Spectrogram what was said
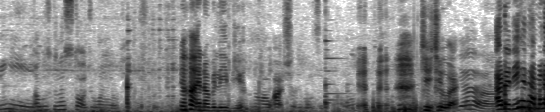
bees. I was gonna start drawing your picture. I don't believe you No, I actually wanted that. ชัวชัว Yeah. เอาเดี๋ยวนี้ให้ทำอะไร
